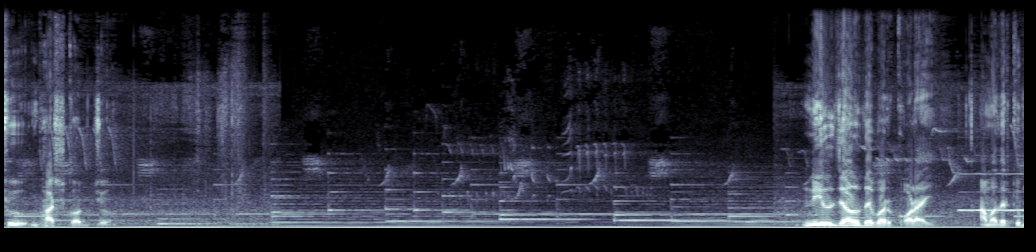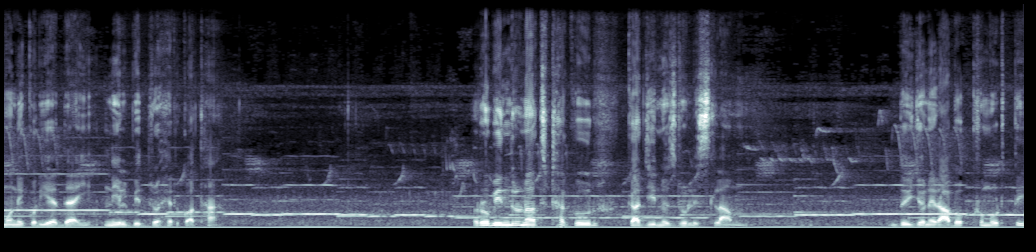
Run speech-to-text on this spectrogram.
কিছু ভাস্কর্য। নীল জাল দেবার কড়াই আমাদেরকে মনে করিয়ে দেয় নীল বিদ্রোহের কথা। রবীন্দ্রনাথ ঠাকুর, কাজী নজরুল ইসলাম। দুইজনের আবক্ষ মূর্তি,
